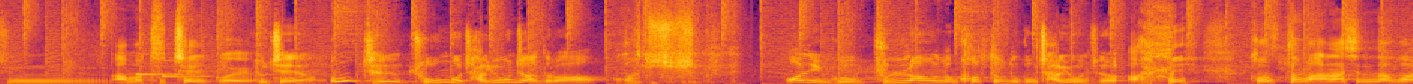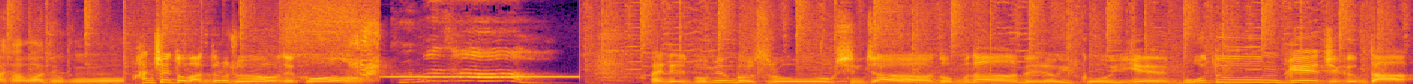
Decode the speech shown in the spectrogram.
지금 아마 두 채일 거예요. 두 채예요? 꼭 제, 좋은 거 자기 혼자 하더라. 아니 그 불 나오는 커스텀도 꼭 자기 혼자 아니 커스텀 안 하신다고 하셔가지고 한 채 더 만들어줘요 내 거. 그만 사. 아니 근데 보면 볼수록 진짜 너무나 매력 있고 이게 모든 게 지금 다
